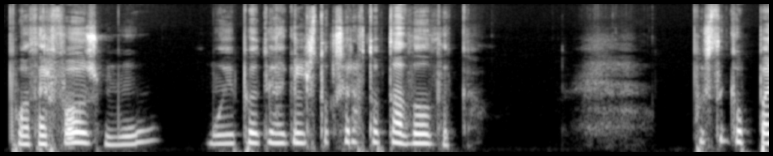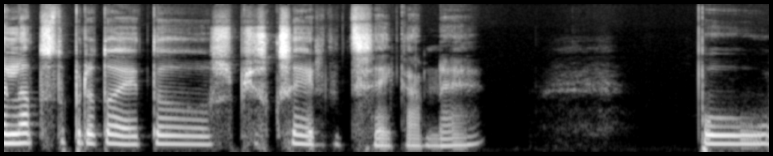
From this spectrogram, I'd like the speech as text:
που ο αδερφός μου μου είπε ότι ο Άγγελος το ξέρει αυτό από τα 12 που στην κοπέλα του στο πρώτο έτος, ποιος ξέρει τι της έκανε, που,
